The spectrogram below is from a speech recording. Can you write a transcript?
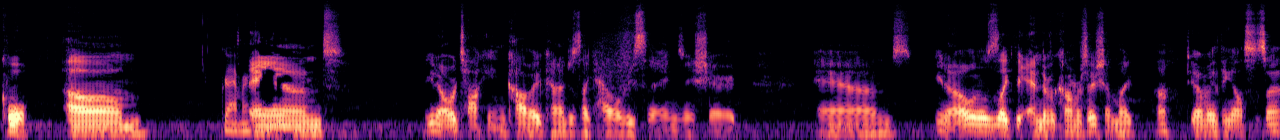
Cool. Um, Grammar. and you know, we're talking. Kave kind of just like had all these things and he shared. And you know, it was like the end of a conversation. I'm like, huh, do you have anything else to say?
